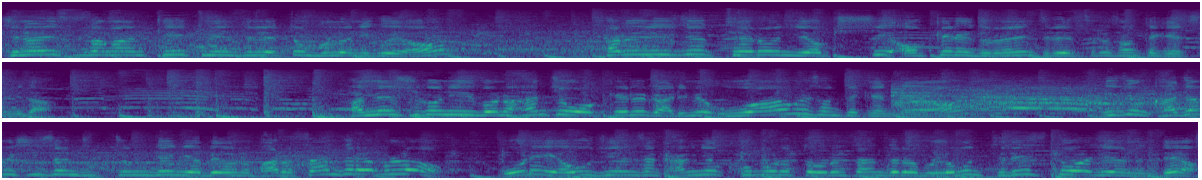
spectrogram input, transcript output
지난해 수상한 케이트 윈슬렛도 물론이고요. 찰리즈 테론 역시 어깨를 드러낸 드레스를 선택했습니다. 반면 시고니 위버는 한쪽 어깨를 가리며 우아함을 선택했네요. 이 중 가장 시선 집중된 여배우는 바로 산드라 블록. 올해 여우주연상 강력 후보로 떠오른 산드라 블록은 드레스 도 화제였는데요.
